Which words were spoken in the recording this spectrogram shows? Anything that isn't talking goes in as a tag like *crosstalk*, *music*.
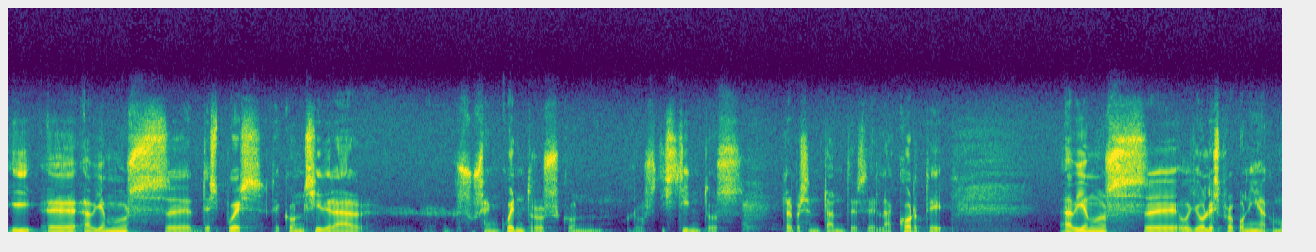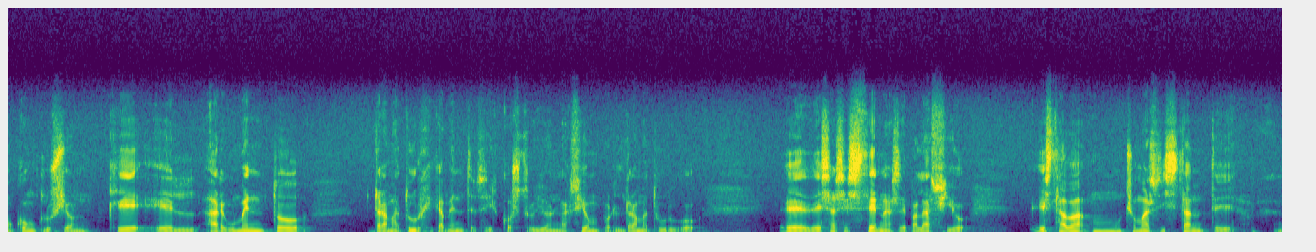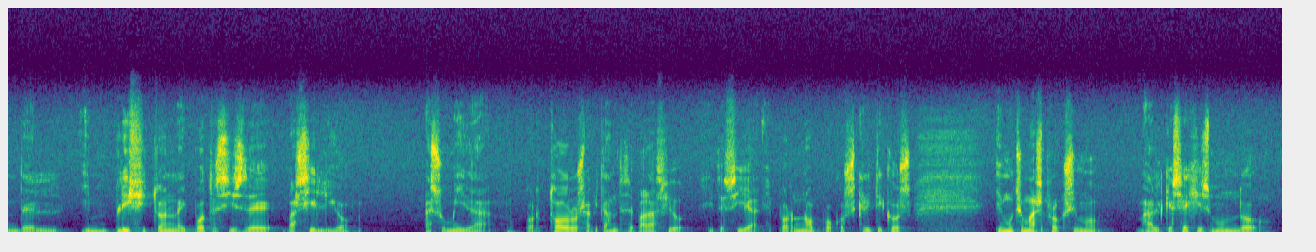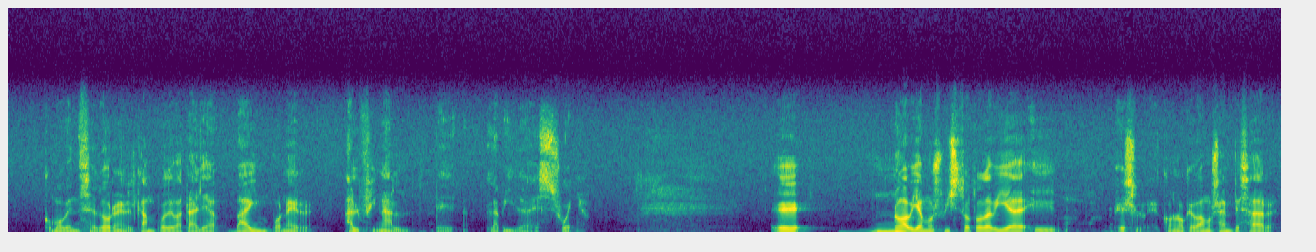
y eh, habíamos, eh, después de considerar sus encuentros con los distintos representantes de la corte, habíamos, eh, o yo les proponía como conclusión, que el argumento dramatúrgicamente, es decir, construido en la acción por el dramaturgo, de esas escenas de palacio, estaba mucho más distante del implícito en la hipótesis de Basilio, asumida por todos los habitantes de Palacio y decía y por no pocos críticos, y mucho más próximo al que Segismundo, como vencedor en el campo de batalla, va a imponer al final de la vida es sueño. Eh, no habíamos visto todavía, y es con lo que vamos a empezar,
